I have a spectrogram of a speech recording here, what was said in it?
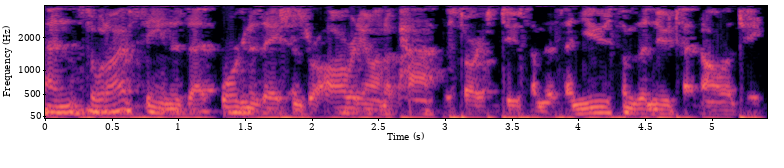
And so what I've seen is that organizations were already on a path to start to do some of this and use some of the new technology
